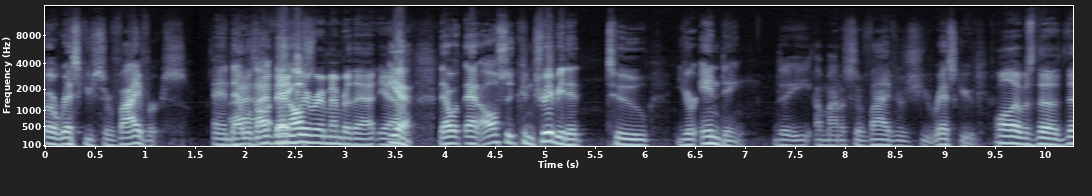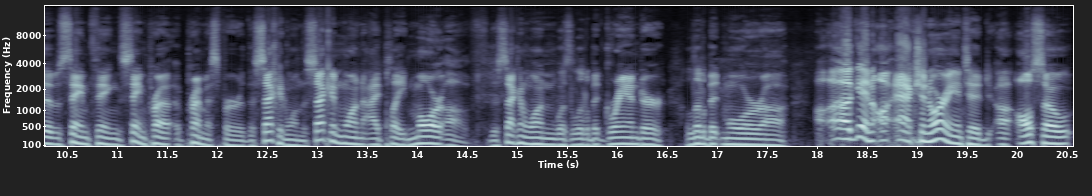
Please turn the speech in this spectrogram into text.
uh, rescue survivors, and that I, was I all, that vaguely also, remember that. Yeah. yeah, that that also contributed to your ending, the amount of survivors you rescued. Well, it was the the same thing, same pre- premise for the second one. The second one I played more of. The second one was a little bit grander, a little bit more. Uh, Again, action oriented, uh, also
